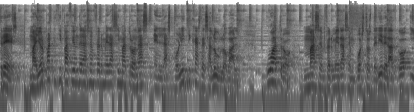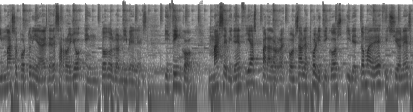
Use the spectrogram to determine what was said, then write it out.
3. Mayor participación de las enfermeras y matronas en las políticas de salud global. 4. Más enfermeras en puestos de liderazgo y más oportunidades de desarrollo en todos los niveles. Y 5. Más evidencias para los responsables políticos y de toma de decisiones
